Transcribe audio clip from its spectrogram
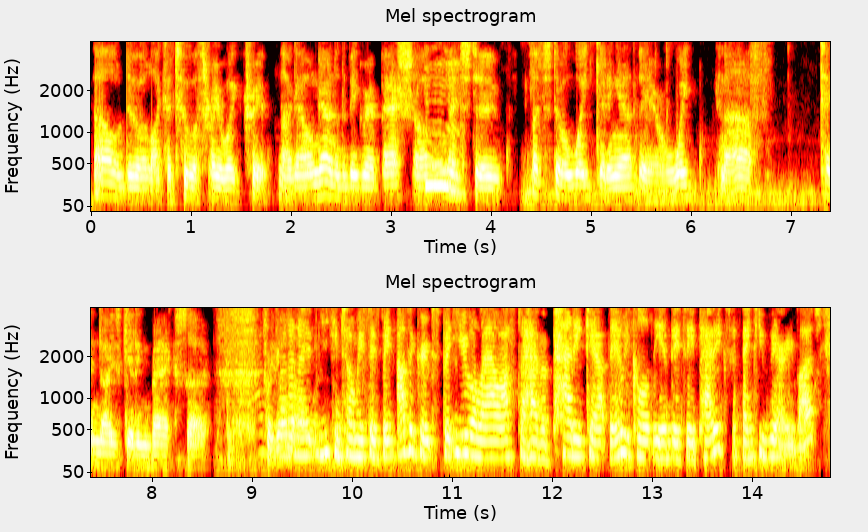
they'll do a, like a two or three week trip. They'll go, I'm going to the Big Red Bash. Oh, Hmm. Let's do let's do a week getting out there, or a week and a half, ten days getting back. So, I don't know. You can tell me if there's been other groups, but you allow us to have a paddock out there. We call it the MDC paddock, so thank you very much.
